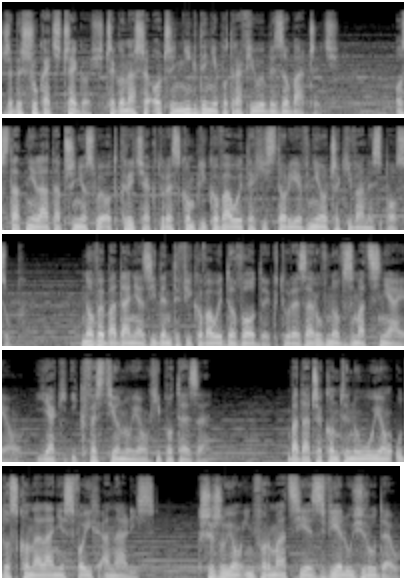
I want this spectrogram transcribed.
żeby szukać czegoś, czego nasze oczy nigdy nie potrafiłyby zobaczyć. Ostatnie lata przyniosły odkrycia, które skomplikowały tę historię w nieoczekiwany sposób. Nowe badania zidentyfikowały dowody, które zarówno wzmacniają, jak i kwestionują hipotezę. Badacze kontynuują udoskonalanie swoich analiz, krzyżują informacje z wielu źródeł,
